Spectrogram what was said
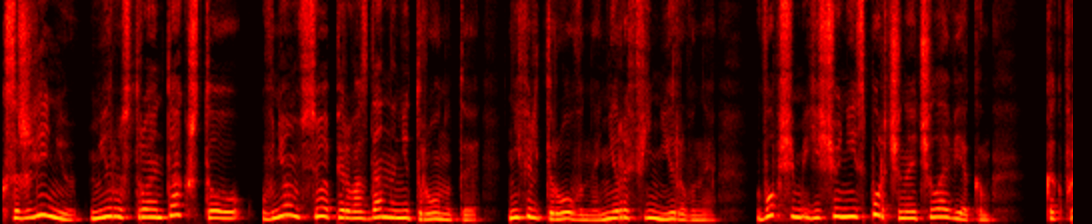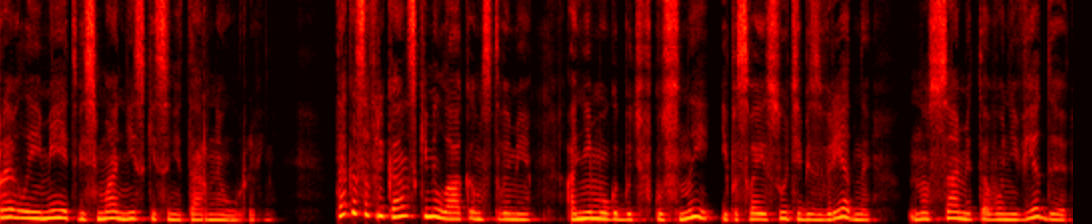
К сожалению, мир устроен так, что в нем все первозданно нетронутое, не фильтрованное, не рафинированное, в общем, еще не испорченное человеком, как правило, имеет весьма низкий санитарный уровень так и с африканскими лакомствами. Они могут быть вкусны и по своей сути безвредны, но сами того не ведая,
